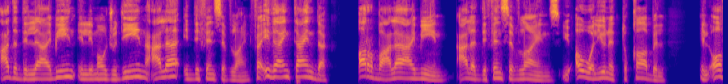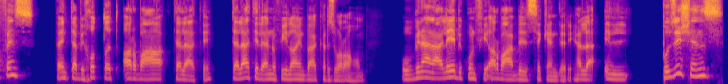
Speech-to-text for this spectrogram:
عدد اللاعبين اللي موجودين على ال defensive line فإذا أنت عندك أربع لاعبين على ال defensive lines أول unit تقابل ال offense فأنت بخطة أربعة ثلاثة ثلاثة لأنه في linebackers وراهم وبناء عليه بيكون في أربعة بال secondary هلأ ال positions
